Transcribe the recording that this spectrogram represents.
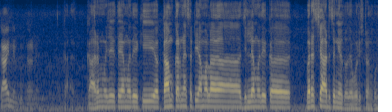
काय नेमकं कारण आहे? का- कारण म्हणजे त्यामध्ये की काम करण्यासाठी आम्हाला जिल्ह्यामध्ये क बऱ्याचशा अडचणी येत होत्या वरिष्ठांकडून.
